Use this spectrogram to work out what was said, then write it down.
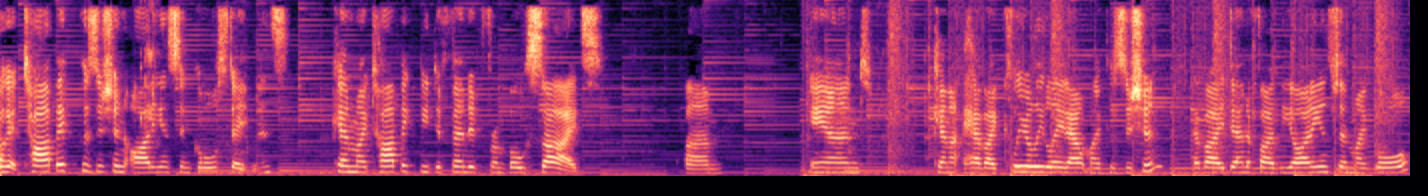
Okay, topic, position, audience, and goal statements. Can my topic be defended from both sides? Um, and can I, have I clearly laid out my position? Have I identified the audience and my goal?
